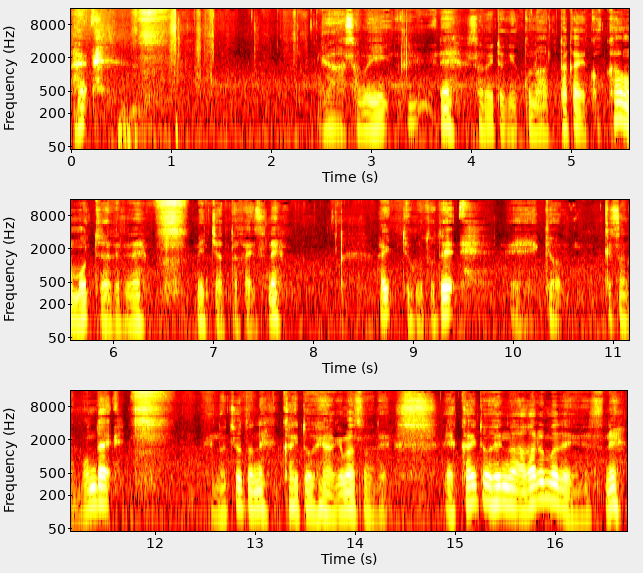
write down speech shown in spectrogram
はい。いや寒いね寒い時このあったかいこう缶を持ってるだけでねめっちゃあったかいですね。はいということで、えー今日今朝の問題。後ほどね回答編あげますので、えー回答編が上がるまでにですね、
